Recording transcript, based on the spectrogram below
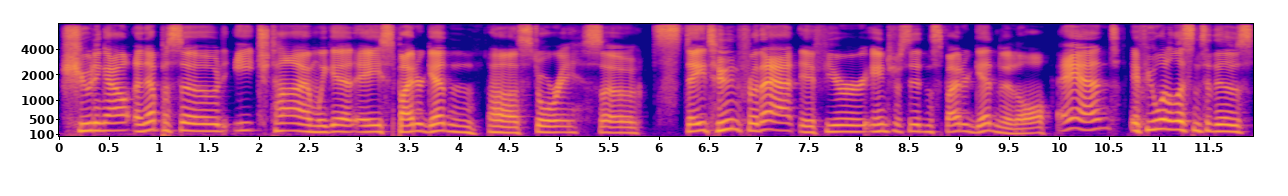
shooting out an episode each time we get a Spider-Geddon uh story. So stay tuned for that if you're interested in Spider-Geddon at all. And if you want to listen to those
